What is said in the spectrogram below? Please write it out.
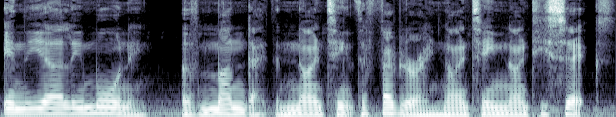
In the early morning of Monday, the 19th of February 1996,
